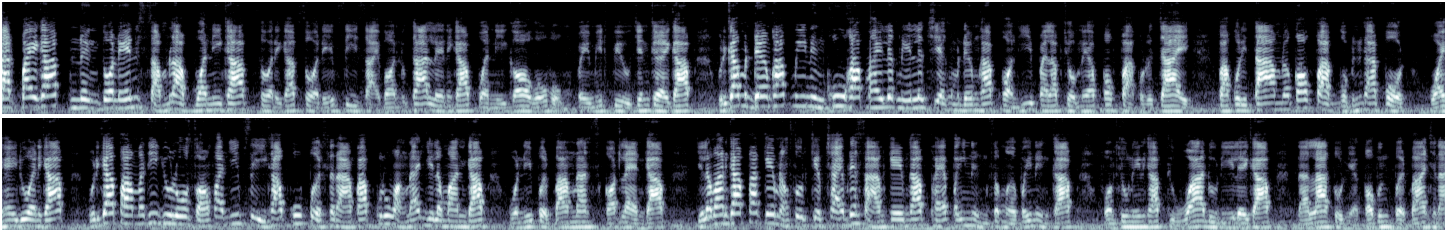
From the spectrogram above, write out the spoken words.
จัดไปครับ 1 ตัวเน้นสำหรับวันนี้ครับ สวัสดีครับ สวัสดีซีสายบอลทุกท่านเลยนะครับ วันนี้ก็พบผมเฟรมิดฟิลเช่นเคยครับวันนี้ครับเหมือนเดิมครับ มี 1 คู่ครับมาให้เลือกเน้นเลือกเชียร์กันเหมือนเดิมครับ ก่อนที่ไปรับชมนะครับ ก็ฝากกดใจ ฝากกดติดตามแล้วก็ฝากกดเป็นการโปรด ไว้ให้ด้วยนะครับวันนี้ครับพามาที่ยูโร 2024 ครับคู่เปิดสนามครับคู่ระหว่างด้านเยอรมันครับวันนี้เปิดบ้างด้านสกอตแลนด์ครับเยอรมันครับภาคเกมหลังสุดเก็บชัยไปได้ 3 เกมครับแพ้ไป 1 เสมอไป 1 ครับ ฟอร์มช่วงนี้นครับถือว่าดูดีเลยครับนัดล่าสุดเนี่ยก็เพิ่งเปิดบ้านชนะ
